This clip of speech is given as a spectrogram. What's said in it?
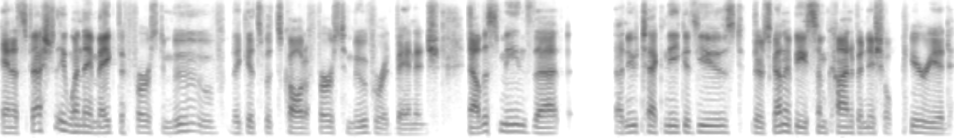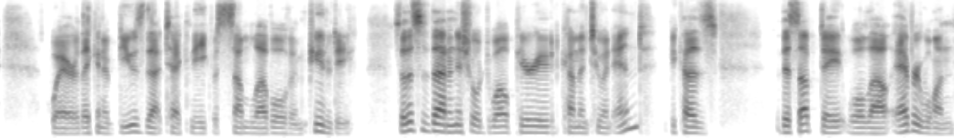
and especially when they make the first move that gets what's called a first mover advantage. Now, this means that a new technique is used, there's going to be some kind of initial period where they can abuse that technique with some level of impunity. So this is that initial dwell period coming to an end because this update will allow everyone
